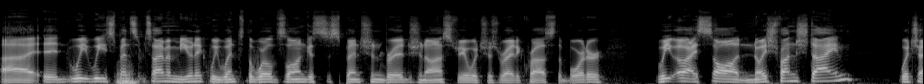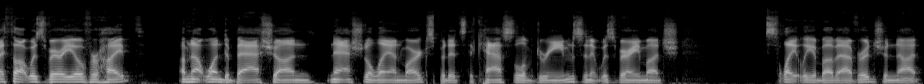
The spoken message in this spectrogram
Uh, it, we we spent wow. some time in Munich. We went to the world's longest suspension bridge in Austria, which is right across the border. We oh, I saw Neuschwanstein which I thought was very overhyped. I'm not one to bash on national landmarks, but it's the Castle of Dreams, and it was very much slightly above average and not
